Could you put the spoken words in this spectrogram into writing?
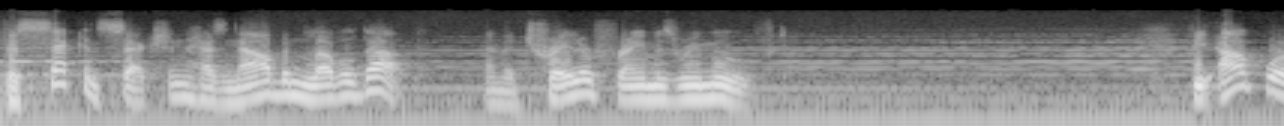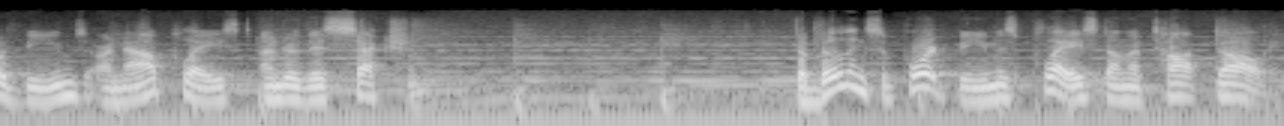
The second section has now been leveled up and the trailer frame is removed. The outboard beams are now placed under this section. The building support beam is placed on the top dolly.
